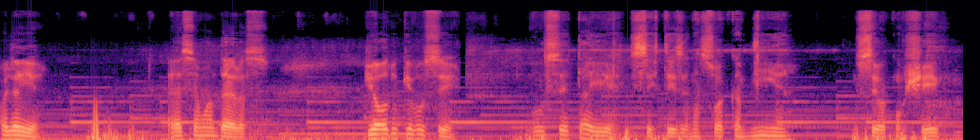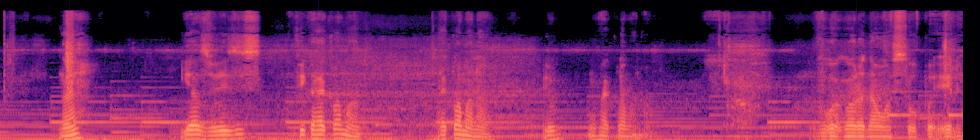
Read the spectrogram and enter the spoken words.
Olha aí. Essa é uma delas. Pior do que você. Você tá aí, de certeza, na sua caminha, no seu aconchego, né? E às vezes fica reclamando. Reclama não, viu? Não reclama não. Vou agora dar uma sopa a ele,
